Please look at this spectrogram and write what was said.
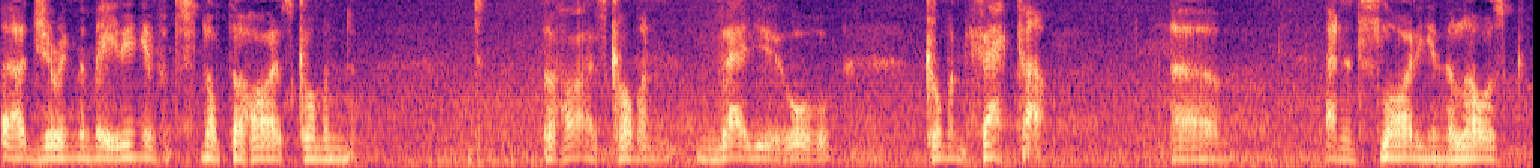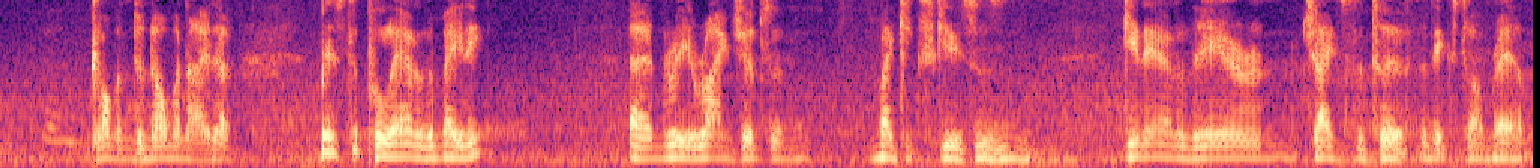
uh, during the meeting, if it's not the highest common, the highest common value or common factor, um, and it's sliding in the lowest common denominator, best to pull out of the meeting and rearrange it and make excuses and get out of there and change the turf the next time round.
